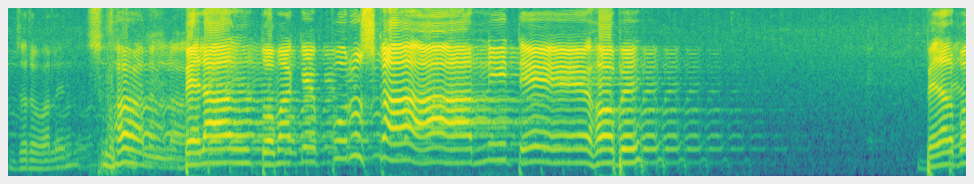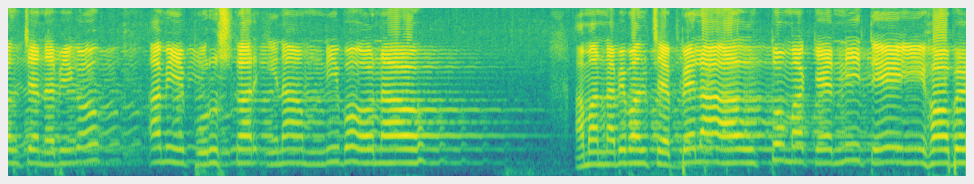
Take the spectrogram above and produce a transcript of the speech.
জোরে বলেন বেলাল তোমাকে পুরস্কার নিতে হবে। বেলাল বলছে নবী গো আমি পুরস্কার ইনাম নিব নাও আমার নাবি বলছে, বেলাল, তোমাকে নিতেই হবে।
